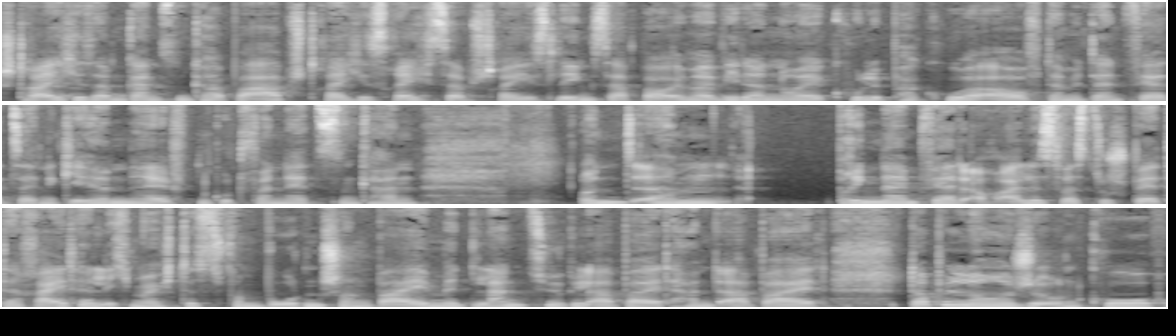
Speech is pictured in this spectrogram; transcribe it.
Streich es am ganzen Körper ab, streich es rechts ab, streich es links ab, bau immer wieder neue coole Parcours auf, damit dein Pferd seine Gehirnhälften gut vernetzen kann. Und ähm, Bring deinem Pferd auch alles, was du später reiterlich möchtest, vom Boden schon bei mit Langzügelarbeit, Handarbeit, Doppellonge und Co.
